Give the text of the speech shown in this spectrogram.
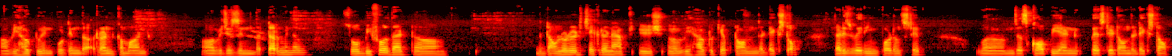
uh, we have to input in the run command uh, which is in the terminal. So before that uh, the downloaded checkra app is, uh, we have to kept on the desktop. That is very important step. Um, just copy and paste it on the desktop.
